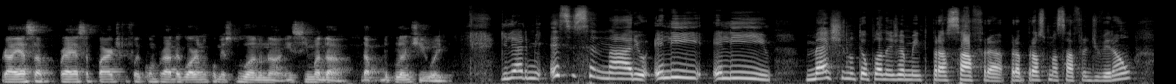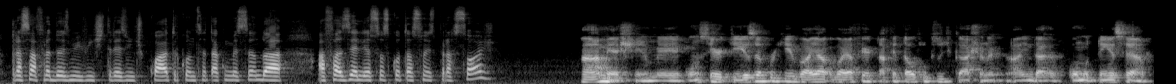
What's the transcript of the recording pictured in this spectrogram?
para essa, essa parte que foi comprada agora no começo do ano, na, em cima da, da, do plantio aí. Guilherme, esse cenário, ele, ele mexe no teu planejamento para a safra, para a próxima safra de verão, para a safra 2023-2024, quando você está começando a, a fazer ali as suas cotações para soja? Ah, mexe, com certeza, porque vai, vai afetar, afetar o fluxo de caixa, né? Ainda como tem essa,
